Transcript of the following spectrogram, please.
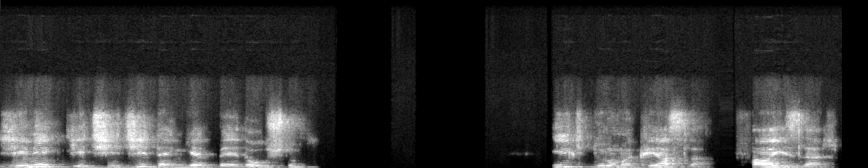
Yeni geçici denge B'de oluştu. İlk duruma kıyasla faizler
